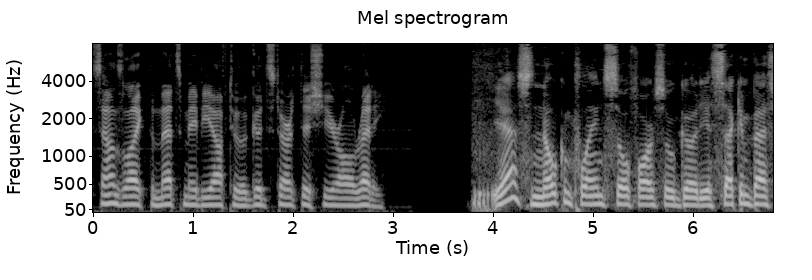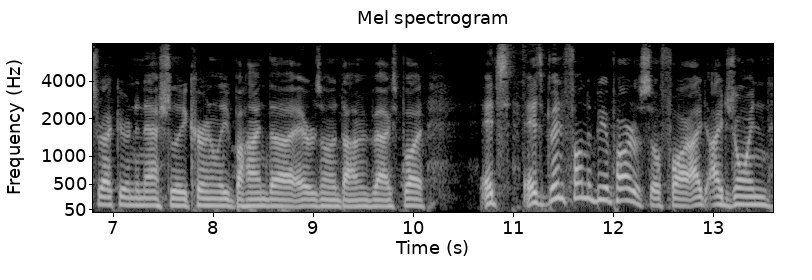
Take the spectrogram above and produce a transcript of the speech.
sounds like the Mets may be off to a good start this year already. Yes, no complaints so far, so good. He has second best record in the National League currently behind the Arizona Diamondbacks, but it's it's been fun to be a part of so far. I, I joined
